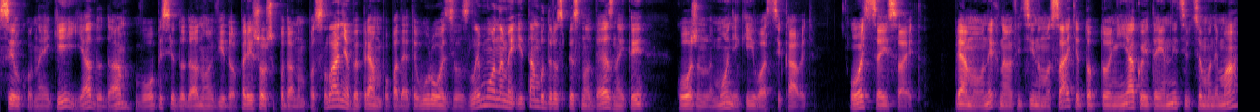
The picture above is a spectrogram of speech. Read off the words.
ссылку на який я додам в описі до даного відео. Перейшовши по даному посиланню, ви прямо попадете у розділ з лимонами, і там буде розписано, де знайти кожен лимон, який вас цікавить. Ось цей сайт. Прямо у них на офіційному сайті, тобто ніякої таємниці в цьому нема.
